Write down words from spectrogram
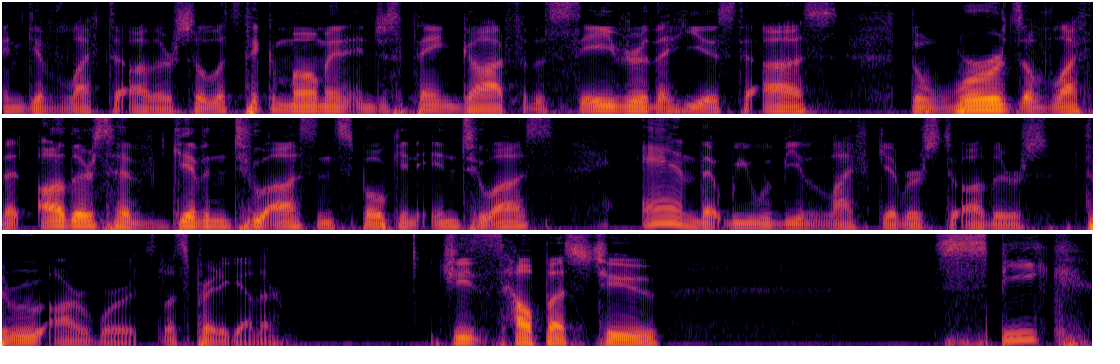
and give life to others. So let's take a moment and just thank God for the Savior that He is to us, the words of life that others have given to us and spoken into us, and that we would be life givers to others through our words. Let's pray together. Jesus, help us to speak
